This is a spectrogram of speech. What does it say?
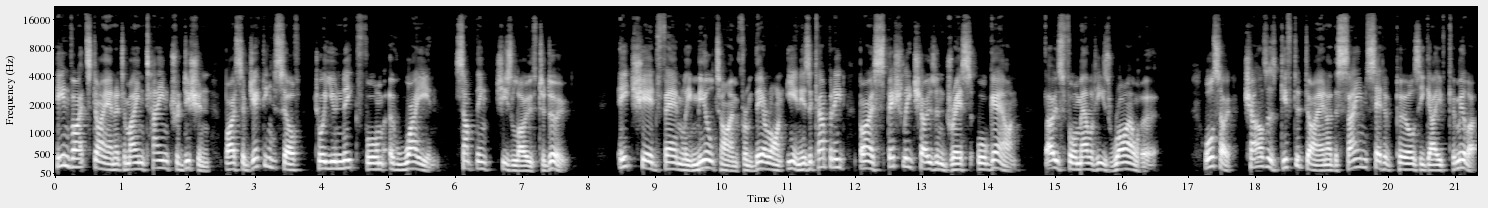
He invites Diana to maintain tradition by subjecting herself to a unique form of weigh in, something she's loath to do. Each shared family mealtime from there on in is accompanied by a specially chosen dress or gown. Those formalities rile her. Also, Charles has gifted Diana the same set of pearls he gave Camilla,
